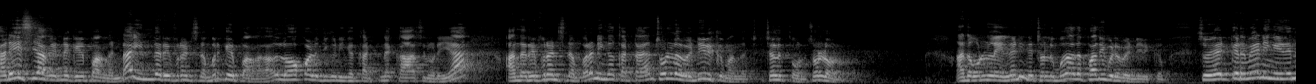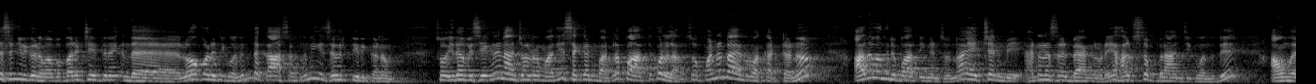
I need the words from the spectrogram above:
கடைசியாக என்ன கேட்பாங்கன்னா இந்த ரெஃபரன்ஸ் நம்பர் கேட்பாங்க. அதாவது லோக்காலஜிக்கு நீங்கள் கட்டின காசினுடைய அந்த ரெஃபரன்ஸ் நம்பரை நீங்கள் கட்டாயம் சொல்ல வேண்டி அங்கே. செலுத்தணும் சொல்லணும். அந்த ஒன்லைனில் நீங்கள் சொல்லும்போது அதை பதிவிட வேண்டியிருக்கும். ஸோ ஏற்கனவே நீங்கள் இது என்ன செஞ்சுருக்கணும்? அப்போ பரீட்சை திரு- இந்த லோ காலேஜுக்கு வந்து இந்த காசை வந்து நீங்கள் செலுத்தி இருக்கணும் ஸோ இதை விஷயங்களை நான் சொல்கிற மாதிரி செகண்ட் பார்ட்டில் பார்த்து கொள்ளலாம். ஸோ பன்னெண்டாயிரம் ரூபாய் கட்டணும். அது வந்துட்டு பார்த்தீங்கன்னு சொன்னால் ஹெச்என்பி இன்டர்நேஷனல் பேங்கினுடைய ஹல்ஸ்டப் பிரான்ச்சுக்கு வந்துட்டு அவங்க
